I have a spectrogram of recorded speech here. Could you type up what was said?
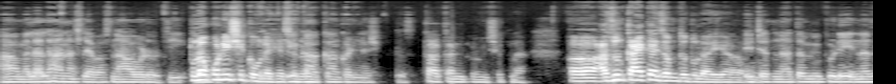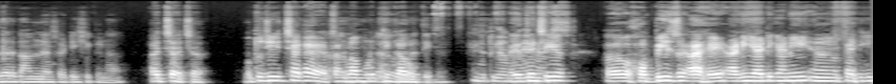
हा मला लहान असल्यापासून आवड होती. तुला कोणी शिकवलं हे हे सगळं? काकांकडनं शिकतो. काकांकडून शिकला. अं, अजून काय काय जमतं तुला या याच्यातनं आता मी पुढे नजर कामण्यासाठी शिकणार. अच्छा अच्छा. मग तुझी इच्छा काय आहे? चांगला मूर्तिकार हो. मूर्तिकार. म्हणजे त्याची हॉबीज आहे आणि या ठिकाणी अं, काही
